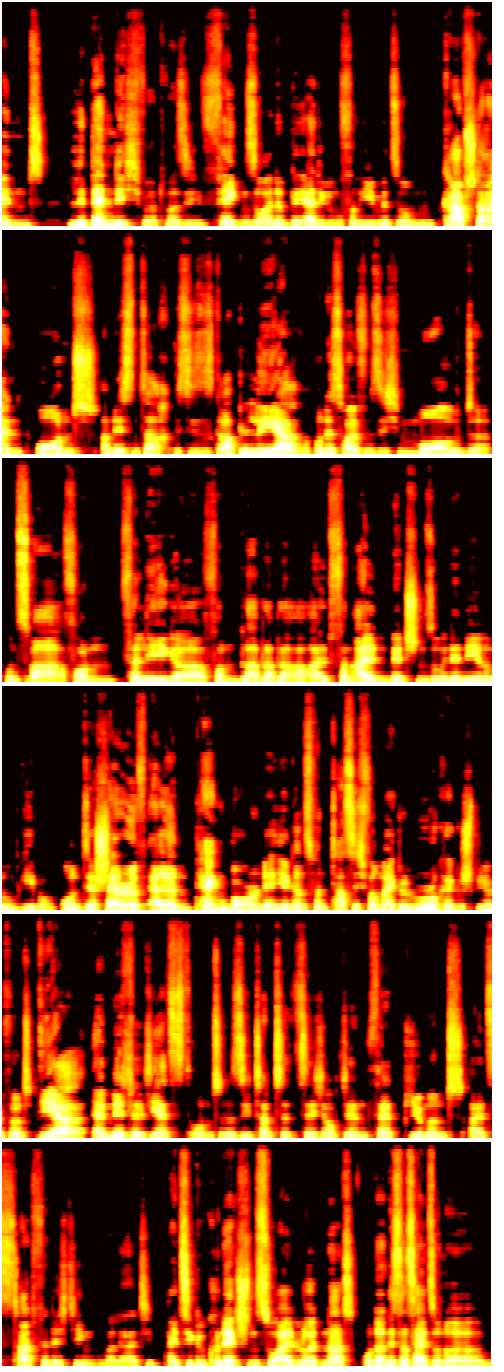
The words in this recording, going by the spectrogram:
lebendig wird, weil sie faken so eine Beerdigung von ihm mit so einem Grabstein und am nächsten Tag ist dieses Grab leer und es häufen sich Morde und zwar von Verleger, von bla bla bla, halt von allen Menschen so in der näheren Umgebung. Und der Sheriff Alan Pangborn, der hier ganz fantastisch von Michael Rooker gespielt wird, der ermittelt jetzt und äh, sieht dann tatsächlich auch den Thad Beaumont als Tatverdächtigen, weil er halt die einzige Connection zu allen Leuten hat. Und dann ist das halt so eine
